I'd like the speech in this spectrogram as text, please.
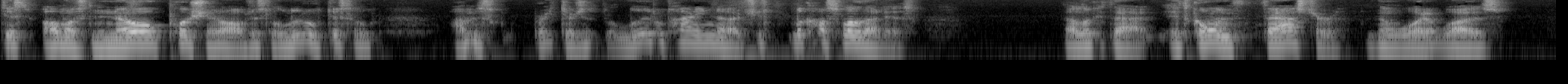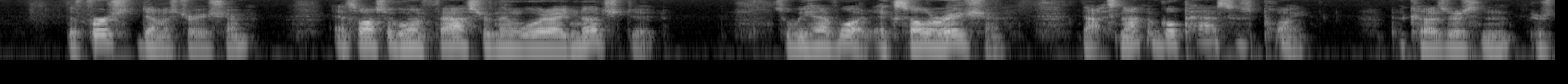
just almost no push at all. Just a little, just a, I'm just right there, just a little tiny nudge. Just look how slow that is. Now look at that. It's going faster than what it was the first demonstration. And it's also going faster than what I nudged it. So we have what? Acceleration. Now, it's not going to go past this point because there's, there's,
